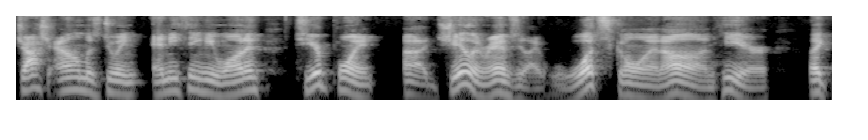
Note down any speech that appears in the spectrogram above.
Josh Allen was doing anything he wanted. To your point, uh, Jalen Ramsey, like, what's going on here? Like,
